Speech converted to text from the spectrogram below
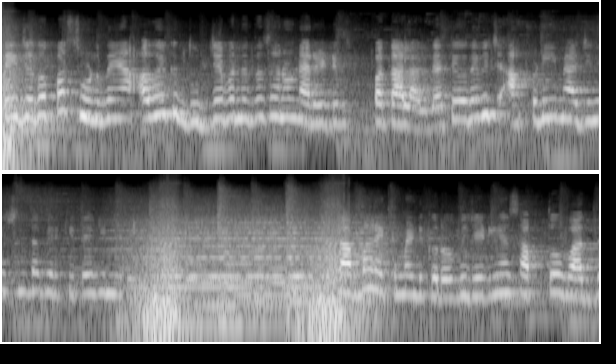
ਤੇ ਜਦੋਂ ਆਪਾਂ ਸੁਣਦੇ ਹਾਂ ਉਦੋਂ ਇੱਕ ਦੂਜੇ ਬੰਦੇ ਤੋਂ ਸਾਨੂੰ ਨੈਰੇਟਿਵ ਪਤਾ ਲੱਗਦਾ ਹੈ ਤੇ ਉਹਦੇ ਵਿੱਚ ਆਪਣੀ ਇਮੇਜਿਨੇਸ਼ਨ ਤਾਂ ਫਿਰ ਕਿਤੇ ਵੀ ਨਹੀਂ ਰਹੀ। ਕਿਤਾਬਾਂ ਰეკਮੈਂਡ ਕਰੋ ਵੀ ਜਿਹੜੀਆਂ ਸਭ ਤੋਂ ਵੱਧ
